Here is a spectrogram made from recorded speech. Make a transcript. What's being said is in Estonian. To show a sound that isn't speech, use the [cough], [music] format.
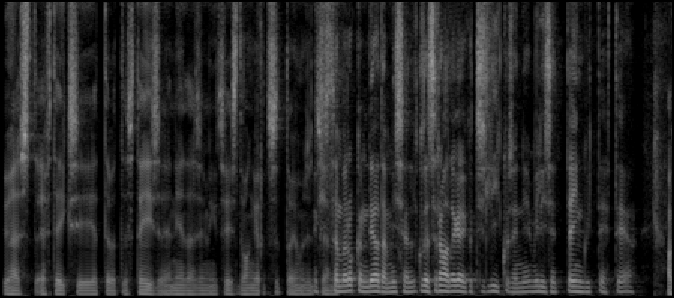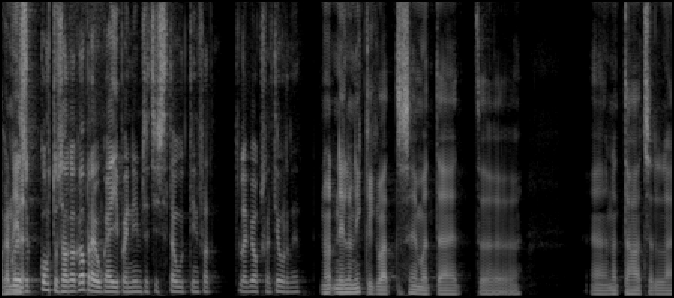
ühest FTX-i ettevõttest teise ja nii edasi, mingid sellised vangerdused toimusid. ehk siis saame rohkem teada, mis seal, kuidas see raha tegelikult siis liikus, on ju, milliseid tehinguid tehti ja. aga kuidas neil, kohtusaga ka praegu käib, on ilmselt siis seda uut infot tuleb jooksvalt juurde, et. no neil on ikkagi vaata see mõte, et äh, nad tahavad selle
